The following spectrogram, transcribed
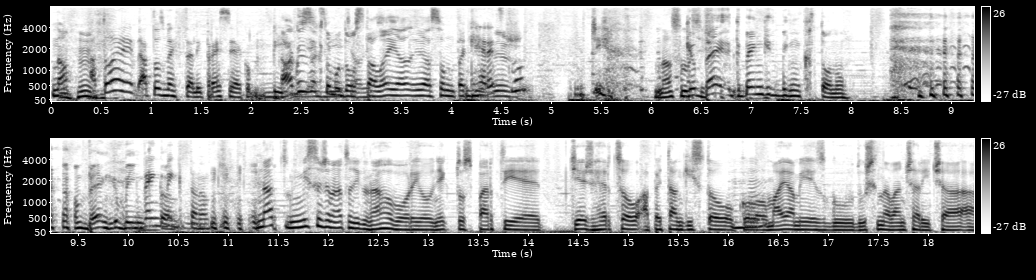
No, a to, je, a to sme chceli presne. Ako by, A ako si sa k tomu dostal? Ja, ja som taký, K herectvu? vieš, Či... Mal som K, asi... be, k Bangingtonu. Bang Bang Bington. Bingtonu. Na to, myslím, že ma na to niekto nahovoril, niekto z partie tiež hercov a petankistov okolo mm-hmm. Maja Miezgu, Dušana Lančariča a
